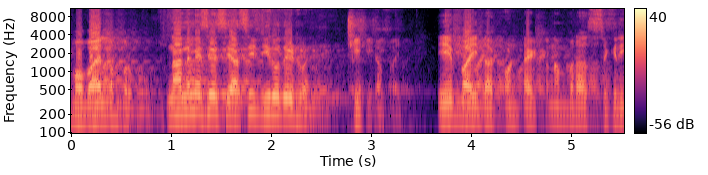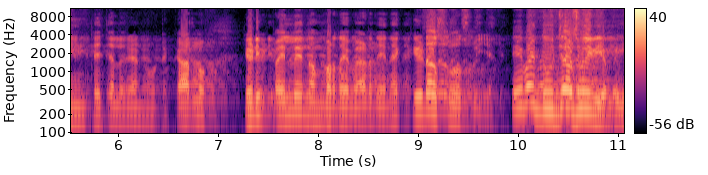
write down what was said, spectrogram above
ਮੋਬਾਈਲ ਨੰਬਰ ਬੋਲ 99 ਸੇ 86 0858 ਠੀਕ ਆ ਬਾਈ। ਇਹ ਬਾਈ ਦਾ ਕੰਟੈਕਟ ਨੰਬਰ ਆ ਸਕਰੀਨ ਤੇ ਚੱਲ ਰਿਹਾ ਨੋਟ ਕਰ ਲਓ। ਜਿਹੜੀ ਪਹਿਲੇ ਨੰਬਰ ਤੇ ਬੈਠਦੇ ਨੇ ਕਿਹੜਾ ਸੂਆ ਸੂਈ ਆ? ਇਹ ਬਾਈ ਦੂਜਾ ਸੂਈ ਵੀ ਆ ਬਈ।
